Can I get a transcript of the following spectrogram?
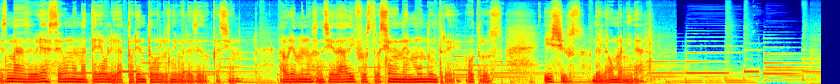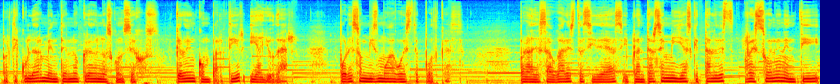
Es más, debería ser una materia obligatoria en todos los niveles de educación. Habría menos ansiedad y frustración en el mundo, entre otros issues de la humanidad. Particularmente no creo en los consejos, creo en compartir y ayudar. Por eso mismo hago este podcast, para desahogar estas ideas y plantar semillas que tal vez resuenen en ti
